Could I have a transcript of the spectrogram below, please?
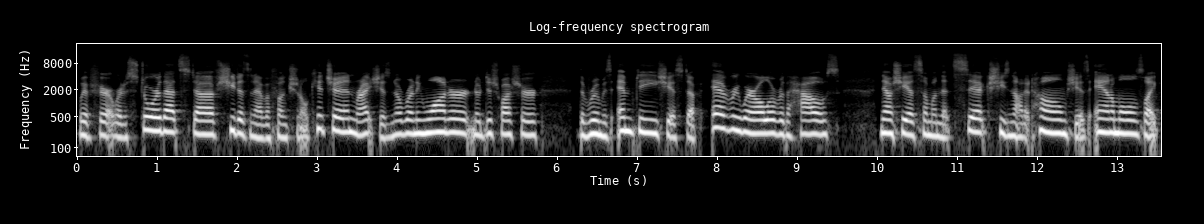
We have to figure out where to store that stuff. She doesn't have a functional kitchen, right? She has no running water, no dishwasher. The room is empty. She has stuff everywhere, all over the house. Now she has someone that's sick. She's not at home. She has animals. Like,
